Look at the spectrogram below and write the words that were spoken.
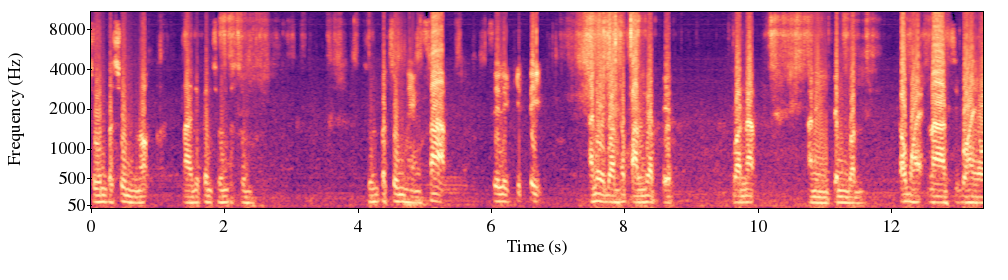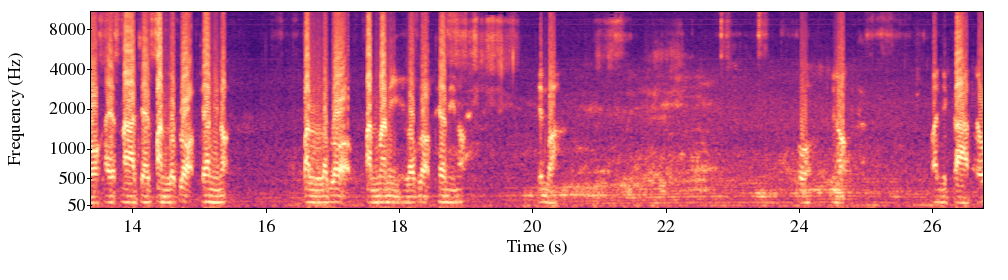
ศูนย์ประชุมเนาะน่าจะเป็นศูนย์ประชุม ศูนย์ประชุมแห่งชาติสิริกิติ อันนี้บอลเขาปันเลือดเป็ดบอลนะอันนี้เป็นบอลเขาบอยนาสิบอยออกให้นาใจปันรอบๆแถวนี้เนาะปันรอบๆปันมานี่รอบๆแถวนี้เนาะเห็นปะ โอ้นี่เนาะบรรยากาศโอ้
